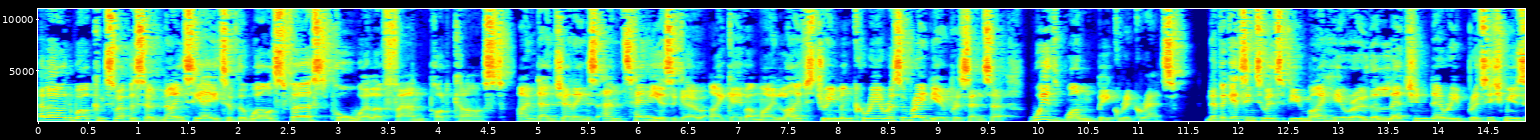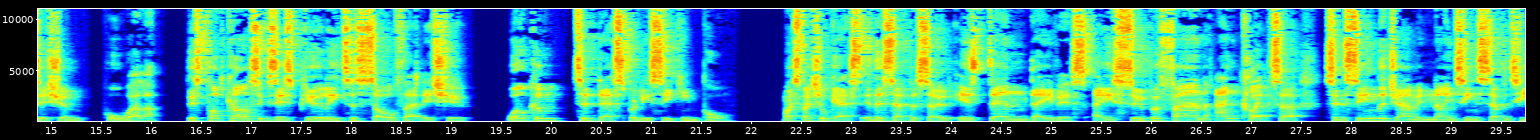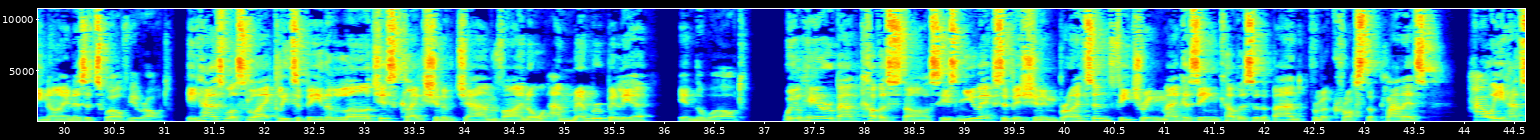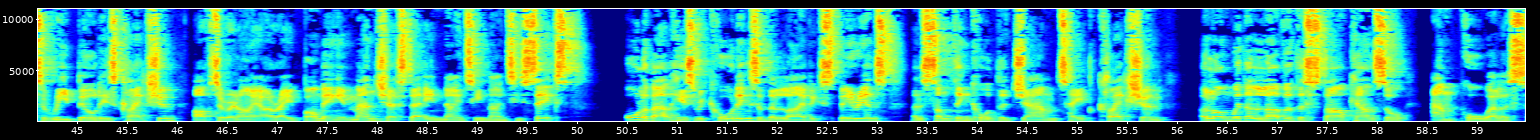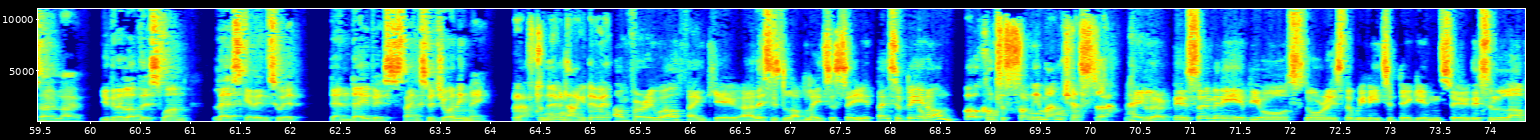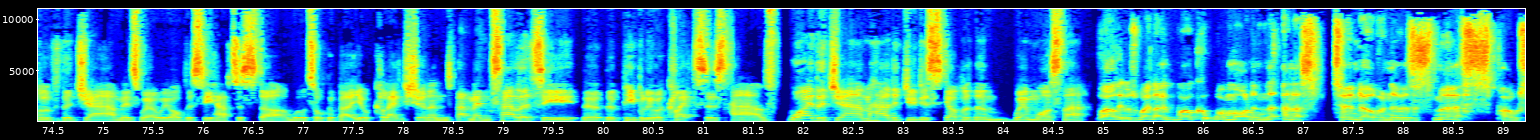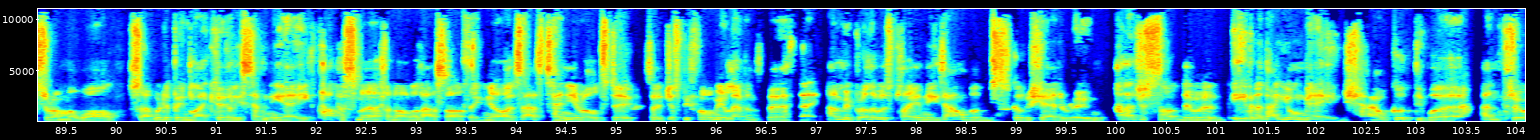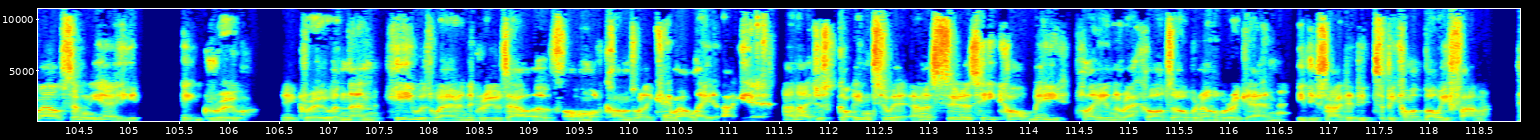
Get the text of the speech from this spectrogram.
Hello and welcome to episode 98 of the world's first Paul Weller fan podcast. I'm Dan Jennings and 10 years ago I gave up my live stream and career as a radio presenter with one big regret. Never getting to interview my hero, the legendary British musician Paul Weller. This podcast exists purely to solve that issue. Welcome to Desperately Seeking Paul. My special guest in this episode is Den Davis, a super fan and collector since seeing the Jam in 1979 as a 12 year old. He has what's likely to be the largest collection of Jam vinyl and memorabilia in the world. We'll hear about Cover Stars, his new exhibition in Brighton featuring magazine covers of the band from across the planet, how he had to rebuild his collection after an IRA bombing in Manchester in 1996, all about his recordings of the live experience and something called the Jam Tape Collection, along with a love of the Style Council and Paul Weller's solo. You're going to love this one. Let's get into it. Den Davis, thanks for joining me. Good afternoon. How are you doing? I'm very well, thank you. Uh, this is lovely to see you. Thanks for being on. Welcome to sunny Manchester. Hey, look, there's so many of your stories that we need to dig into. This love of the jam is where we obviously have to start, and we'll talk about your collection and that mentality that, that people who are collectors have. Why the jam? How did you discover them? When was that? Well, it was when I woke up one morning and I turned over and there was a Smurfs poster on my wall. So that would have been like early 78. Papa Smurf and all of that sort of thing, you know, as, as 10 year olds do. So just before my 11th birthday. And my brother was playing these albums because we shared a room. And I just thought they were, even at that young age, how good they were. And throughout 78, it grew it grew. And then he was wearing the grooves out of All Mod Cons when it came out later that year. And I just got into it. And as soon as he caught me playing the records over and over again, he decided to become a Bowie fan.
